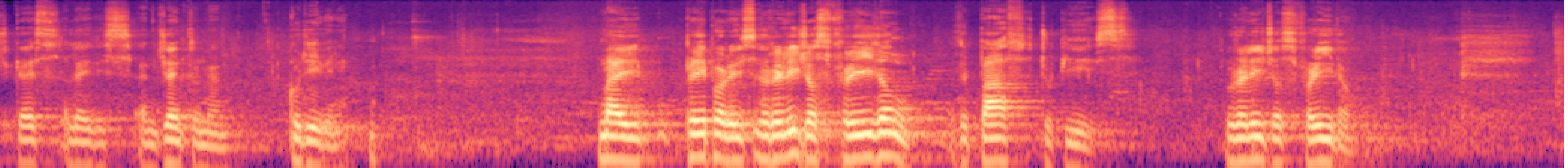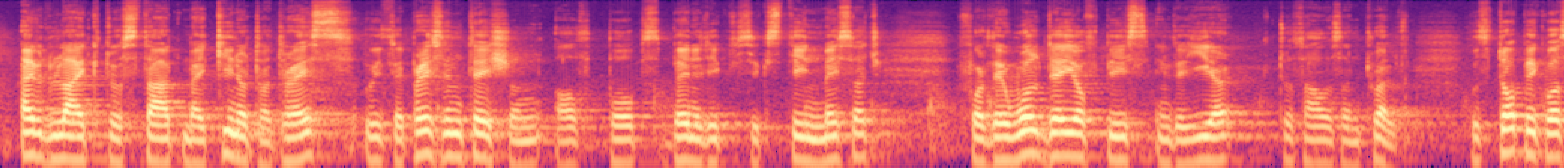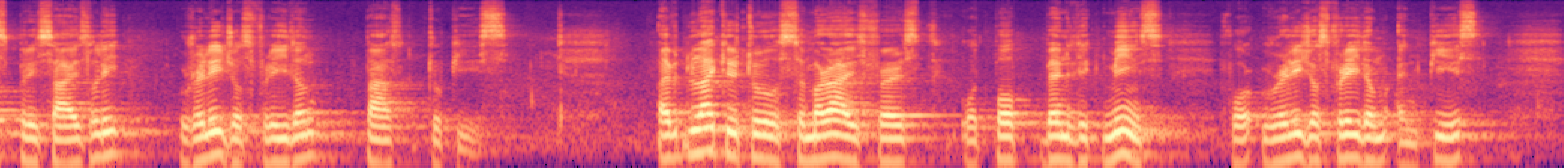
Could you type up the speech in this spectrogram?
distinguished guests, ladies and gentlemen, good evening. My paper is Religious Freedom, the Path to Peace. Religious Freedom. I would like to start my keynote address with a presentation of Pope Benedict XVI message for the World Day of Peace in the year 2012, whose topic was precisely religious freedom, path to peace. I would like you to summarize first what Pope Benedict means for religious freedom and peace,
